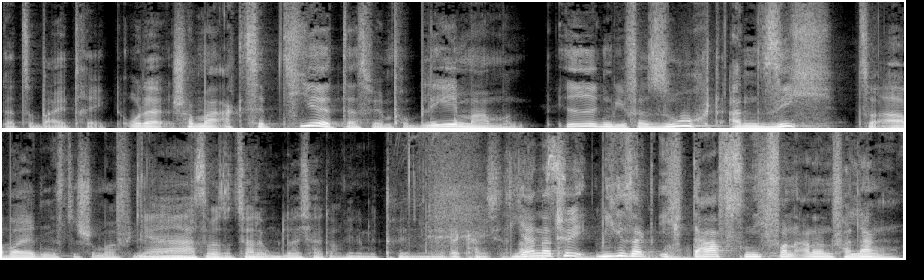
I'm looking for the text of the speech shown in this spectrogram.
dazu beiträgt oder schon mal akzeptiert, dass wir ein Problem haben und irgendwie versucht, an sich zu arbeiten, ist das schon mal viel. Ja, hast aber soziale Ungleichheit auch wieder mit drin. Ne? Da kann ich das Ja, leisten. natürlich. Wie gesagt, ich darf es nicht von anderen verlangen.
